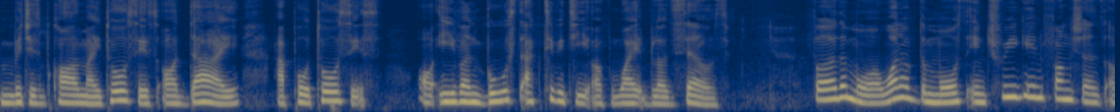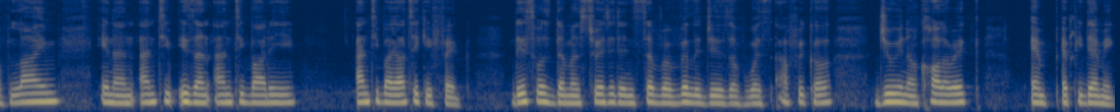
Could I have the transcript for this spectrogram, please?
which is called mitosis, or die, apoptosis or even boost activity of white blood cells. Furthermore, one of the most intriguing functions of lime in an anti- is an antibody antibiotic effect. This was demonstrated in several villages of West Africa during a choleric epidemic.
